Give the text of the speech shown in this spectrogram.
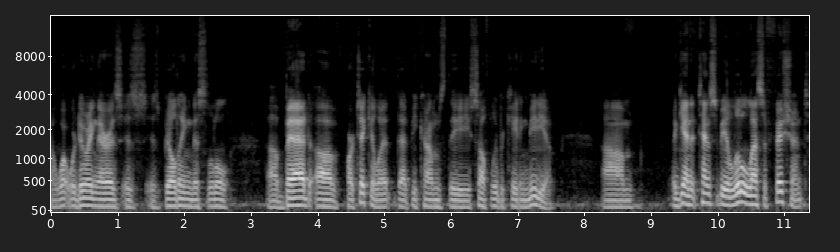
Uh, what we're doing there is, is, is building this little uh, bed of particulate that becomes the self-lubricating media. Um, again, it tends to be a little less efficient,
